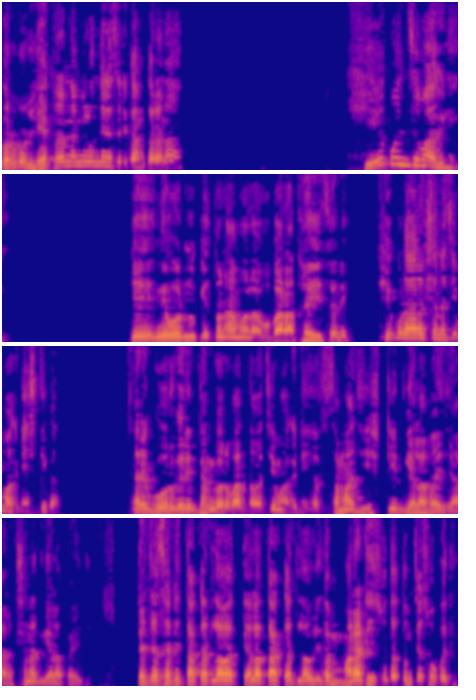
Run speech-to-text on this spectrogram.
करोडो लेकरांना मिळवून देण्यासाठी काम करा ना. हे कोणचं मागणी? की निवडणुकीतून आम्हाला उभा राहता यायचं नाही. ही कुठं आरक्षणाची मागणी असती का? अरे गोरगरीब धनगर बांधवाची मागणी समाज इष्टीत गेला पाहिजे आरक्षणात गेला पाहिजे. त्याच्यासाठी ताकद लावा त्याला ताकद लावली तर मराठी सुद्धा तुमच्यासोबत आहे.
